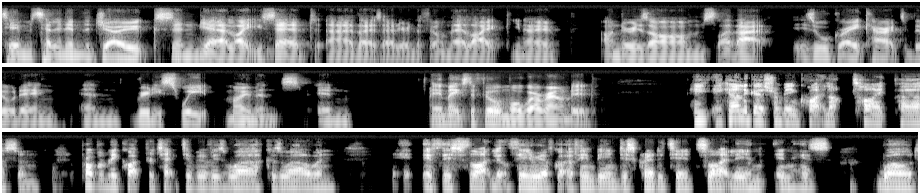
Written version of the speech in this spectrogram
Tim's telling him the jokes, and yeah, like you said, uh, though it's earlier in the film, they're like you know under his arms, like that is all great character building and really sweet moments. In it makes the film more well rounded. He he kind of goes from being quite an uptight person, probably quite protective of his work as well. And if this like little theory I've got of him being discredited slightly in in his world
